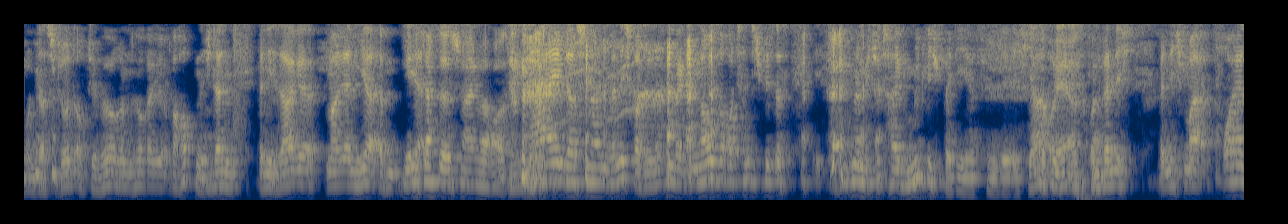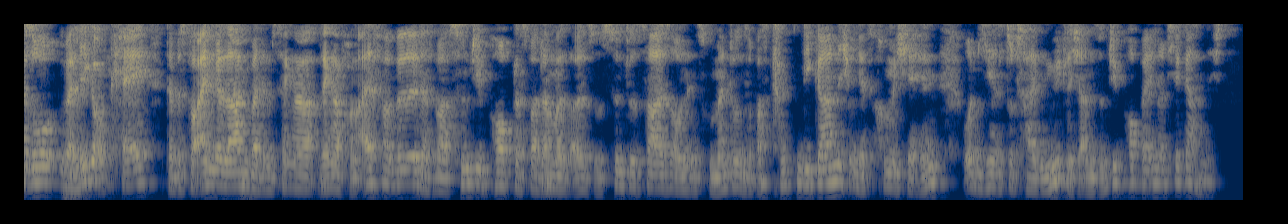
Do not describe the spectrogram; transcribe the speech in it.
Und das stört auch die Hörerinnen und Hörer hier überhaupt nicht. Denn wenn ich sage, Marian, hier, ähm, hier Ich dachte, das schneiden wir raus. Nein, das schneiden wir nicht raus. Das sind wir genauso authentisch, wie es ist. Es ist nämlich total gemütlich bei dir hier, finde ich. Ja. Okay, und, und wenn ich, wenn ich mal vorher so überlege, okay, da bist du eingeladen bei dem Sänger, Sänger von Alphaville, das war Synthie-Pop, das war damals also Synthesizer und Instrumente und sowas kannten die gar nicht. Und jetzt komme ich hier hin und hier ist total gemütlich. An Synthie-Pop erinnert hier gar nichts.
